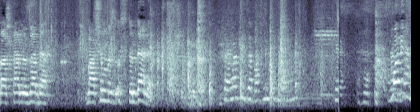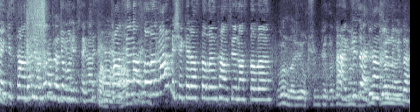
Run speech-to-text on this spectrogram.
başkanınıza da başımız üstündedir. Ferhat teyze bakayım tadına. 12-8 tansiyonum. Hocam 12-8. Tansiyon hastalığın var mı? Şeker hastalığın, tansiyon hastalığın. Vallahi yok şimdiye kadar. Ha, güzel, tansiyonu güzel.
